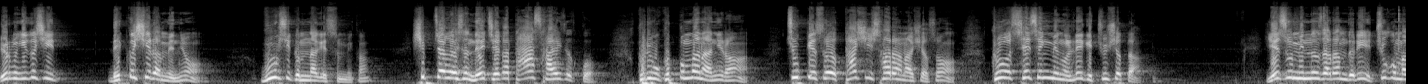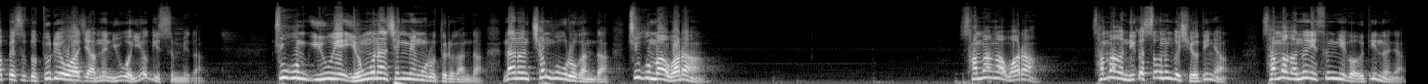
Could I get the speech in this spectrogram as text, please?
여러분 이것이 내 것이라면요. 무엇이 겁나겠습니까? 십자가에서 내 죄가 다 사해졌고 그리고 그뿐만 아니라 주께서 다시 살아나셔서 그 새 생명을 내게 주셨다. 예수 믿는 사람들이 죽음 앞에서도 두려워하지 않는 이유가 여기 있습니다. 죽음 이후에 영원한 생명으로 들어간다. 나는 천국으로 간다. 죽음아 와라. 사망아 와라. 사망은 네가 쏘는 것이 어디냐? 사망은 너의 승리가 어디 있느냐?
